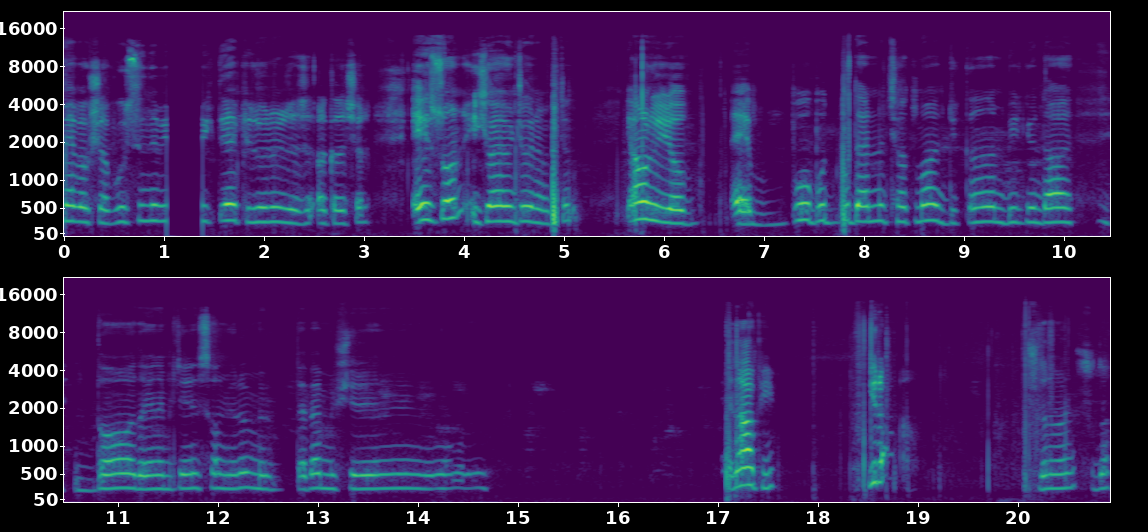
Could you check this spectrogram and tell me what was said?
Merhaba arkadaşlar. Bu sizinle birlikte pizza oynuyoruz arkadaşlar. En son iki ay önce oynamıştık. Yağmur geliyor. E, bu, bu, bu dernek çatma dükkanının bir gün daha daha dayanabileceğini sanmıyorum. Ve ben müşterilerin... E ne yapayım? Gir. Şuradan hemen şurada.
